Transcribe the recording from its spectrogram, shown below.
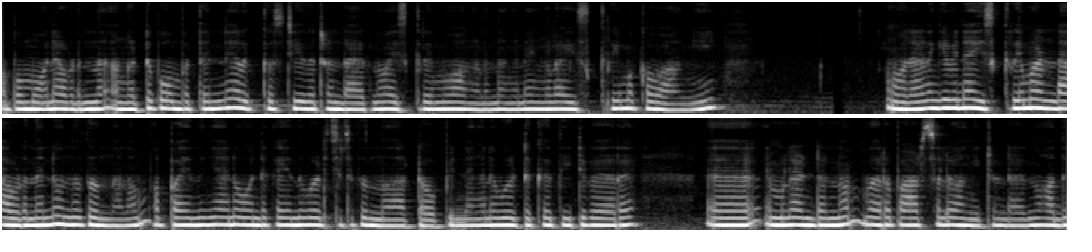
അപ്പോൾ മോൻ അവിടെ നിന്ന് അങ്ങോട്ട് പോകുമ്പോൾ തന്നെ റിക്വസ്റ്റ് ചെയ്തിട്ടുണ്ടായിരുന്നു ഐസ്ക്രീം വാങ്ങണം എന്ന് അങ്ങനെ ഞങ്ങൾ ഐസ്ക്രീമൊക്കെ വാങ്ങി. ഓനാണെങ്കിൽ പിന്നെ ഐസ്ക്രീം ഉണ്ട് അവിടെ നിന്ന് തന്നെ ഒന്ന് തിന്നണം. അപ്പോൾ അതിന് ഞാൻ ഓന്റെ കയ്യിൽ നിന്ന് മേടിച്ചിട്ട് തിന്നതാണ് കേട്ടോ പിന്നെ അങ്ങനെ വീട്ടിലേക്ക് എത്തിയിട്ട് വേറെ നമ്മൾ രണ്ടെണ്ണം വേറെ പാർസൽ വാങ്ങിയിട്ടുണ്ടായിരുന്നു. അത്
